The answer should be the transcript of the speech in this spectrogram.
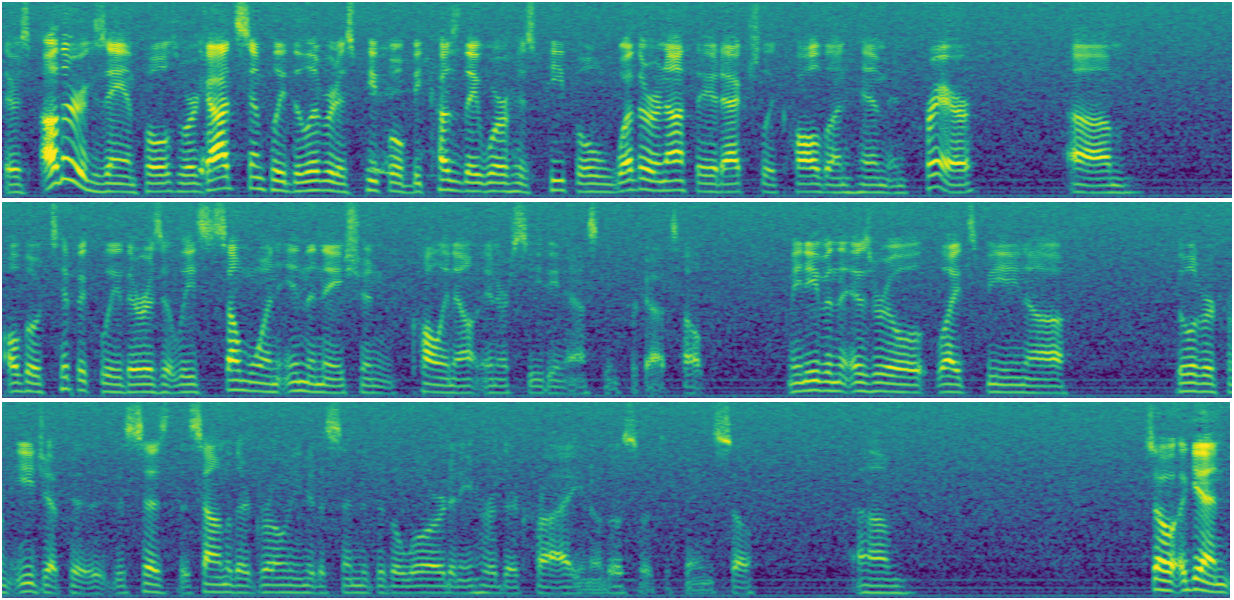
There's other examples where God simply delivered his people because they were his people, whether or not they had actually called on him in prayer. Um, although typically there is at least someone in the nation calling out, interceding, asking for God's help. I mean, even the Israelites being uh, delivered from Egypt, it, it, says the sound of their groaning it ascended to the Lord, and he heard their cry, you know, those sorts of things. So, um, so again,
